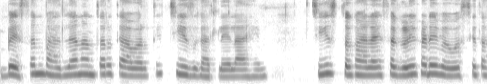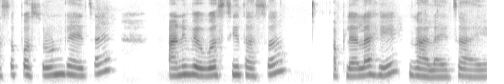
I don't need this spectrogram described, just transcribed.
बेसन भाजल्यानंतर त्यावरती चीज घातलेला आहे. चीज घालाय सगळीकडे व्यवस्थित असं पसरून घ्यायचं आहे आणि व्यवस्थित असं आपल्याला हे घालायचं आहे.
